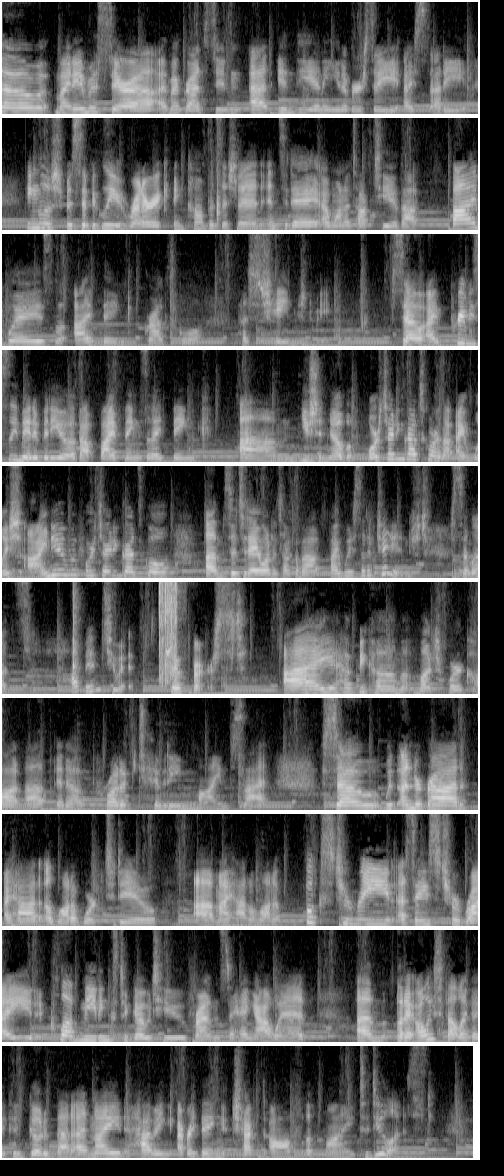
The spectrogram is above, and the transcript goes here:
Hello, my name is Sarah. I'm a grad student at Indiana University. I study English, specifically rhetoric and composition, and today I want to talk to you about five ways that I think grad school has changed me. So I previously made a video about five things that I think um, you should know before starting grad school or that I wish I knew before starting grad school. Um, so today I want to talk about five ways that have changed. So let's hop into it. So first, I have become much more caught up in a productivity mindset. So with undergrad, I had a lot of work to do. Um, I had a lot of books to read, essays to write, club meetings to go to, friends to hang out with. Um, but I always felt like I could go to bed at night having everything checked off of my to-do list.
